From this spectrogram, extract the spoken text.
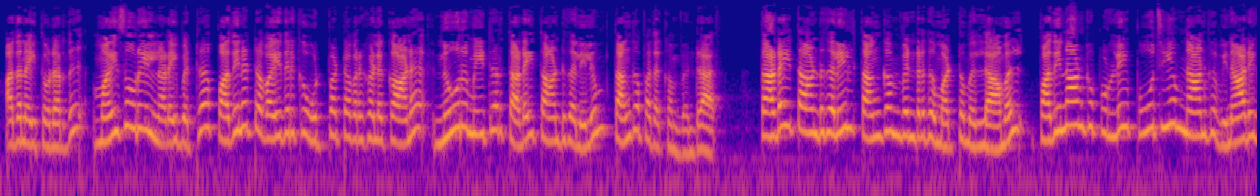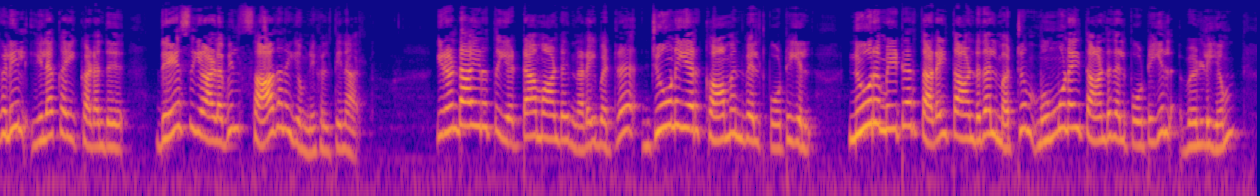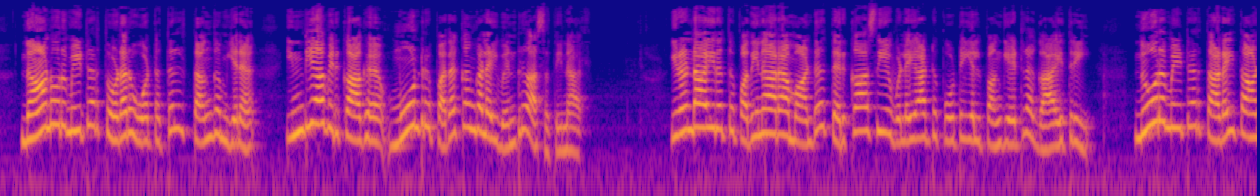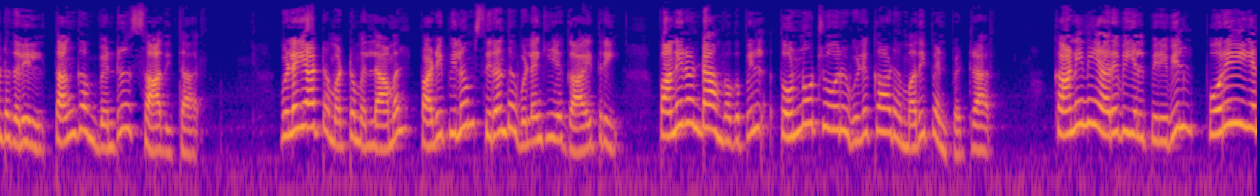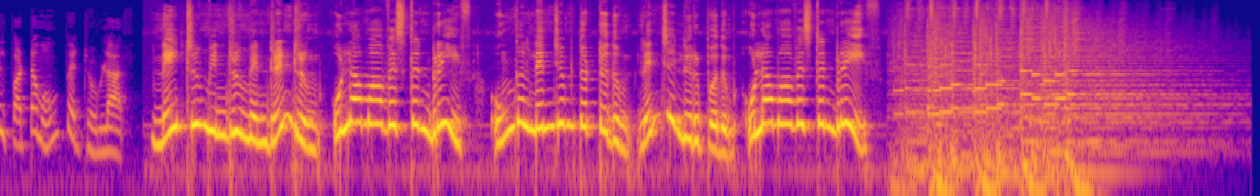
அதனைத் தொடர்ந்து மைசூரில் நடைபெற்ற பதினெட்டு வயதிற்கு உட்பட்டவர்களுக்கான நூறு மீட்டர் தடை தாண்டுதலிலும் தங்கப்பதக்கம் வென்றார். தடை தாண்டுதலில் தங்கம் வென்றது மட்டுமில்லாமல் பதினான்கு புள்ளி பூஜ்ஜியம் நான்கு வினாடிகளில் இலக்கை கடந்து தேசிய அளவில் சாதனையும் நிகழ்த்தினார். இரண்டாயிரத்து எட்டாம் ஆண்டு நடைபெற்ற ஜூனியர் காமன்வெல்த் போட்டியில் நூறு மீட்டர் தடை தாண்டுதல் மற்றும் மும்முனை தாண்டுதல் போட்டியில் வெள்ளியும் நானூறு மீட்டர் தொடர் ஓட்டத்தில் தங்கம் என இந்தியாவிற்காக மூன்று பதக்கங்களை வென்று அசத்தினார். இரண்டாயிரத்து பதினாறாம் ஆண்டு தெற்காசிய விளையாட்டுப் போட்டியில் பங்கேற்ற காயத்ரி நூறு மீட்டர் தடை தாண்டுதலில் தங்கம் வென்று சாதித்தார். விளையாட்டு மட்டுமில்லாமல் படிப்பிலும் சிறந்து விளங்கிய காயத்ரி பனிரெண்டாம் வகுப்பில் தொன்னூற்றோரு விழுக்காடு மதிப்பெண் பெற்றார். கணினி அறிவியல் பிரிவில் பொறியியல் பட்டமும் பெற்றுள்ளார். நேற்றும் இன்றும் என்றென்றும் உலாமா வெஸ்டர்ன் பிரீஃப் உங்கள் நெஞ்சம் தொட்டதும் நெஞ்சில் இருப்பதும் உலாமா வெஸ்டர்ன் பிரீஃப்.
